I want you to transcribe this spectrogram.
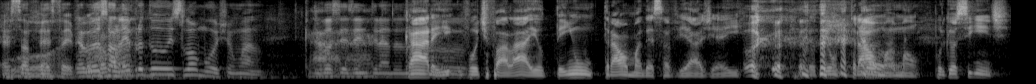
Essa Boa. festa aí ficou Eu, eu só lembro do slow motion, mano. Cara, de vocês entrando no... Cara, e vou te falar, eu tenho um trauma dessa viagem aí. eu tenho um trauma, irmão. Porque é o seguinte,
